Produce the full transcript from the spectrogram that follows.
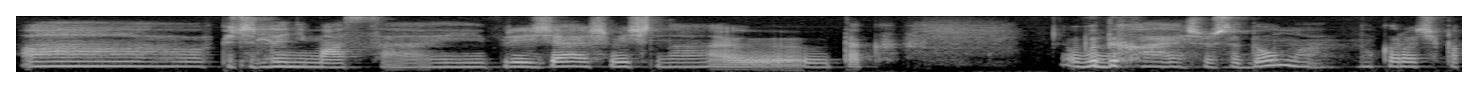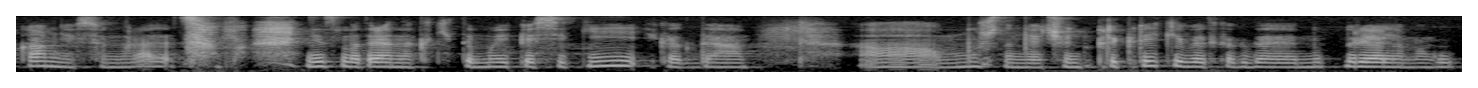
А, впечатлений масса. И приезжаешь вечно э, так выдыхаешь уже дома. Ну, короче, пока мне все нравится, несмотря на какие-то мои косяки, и когда а, муж на меня что-нибудь прикрикивает, когда я ну, реально могу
